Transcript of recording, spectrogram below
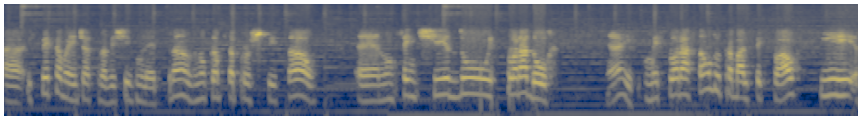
ah, especialmente as travestis mulheres trans, no campo da prostituição, é, num sentido explorador, né? uma exploração do trabalho sexual e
